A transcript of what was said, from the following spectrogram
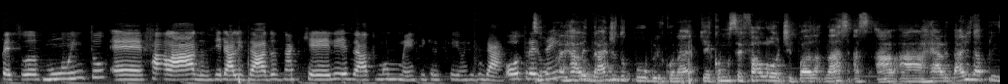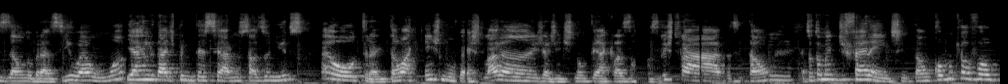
pessoas muito é, faladas, viralizadas naquele exato momento em que eles queriam divulgar. Outro Isso exemplo... É a realidade do público, né? Porque como você falou, tipo, a, a, a, realidade da prisão no Brasil é uma e a realidade penitenciária nos Estados Unidos é outra. Então aqui a gente não veste laranja, a gente não tem aquelas roupas listradas, então Isso. é totalmente diferente. Então, como que eu vou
